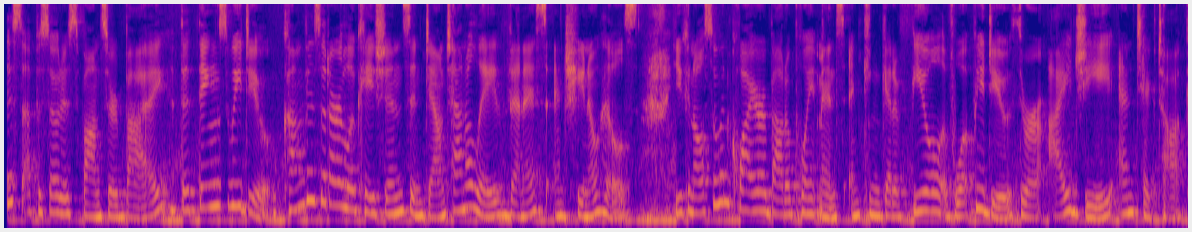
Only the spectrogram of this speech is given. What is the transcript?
This episode is sponsored by The Things We Do. Come visit our locations in downtown LA, Venice, and Chino Hills. You can also inquire about appointments and can get a feel of what we do through our IG and TikTok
